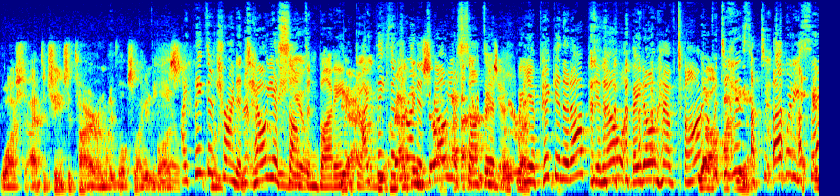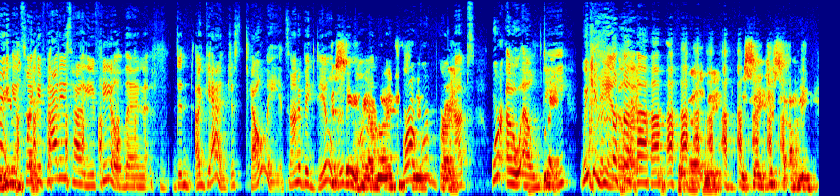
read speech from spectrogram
wash. I have to change the tire on my Volkswagen bus. I think they're um, trying to tell you something, you. buddy. Yeah. I think they're trying think to so. tell you something. So, right. Are you picking it up? You know, they don't have time. Well, but to, his, yeah. to, to what he's saying, it's like if that is how you feel, then, then again, just tell me. It's not a big deal. Just Moving say, on. We're, we're grown ups. We're OLD. Right. We can handle it. OLD. Just say, just, I mean,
